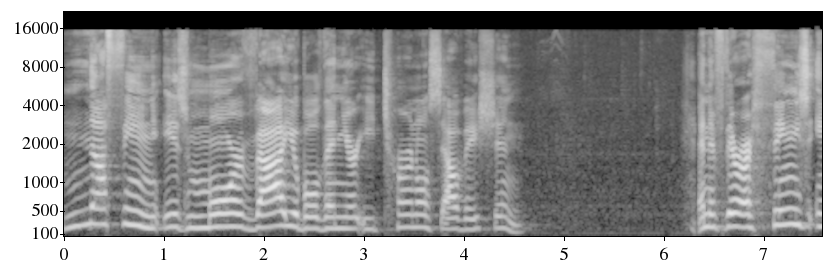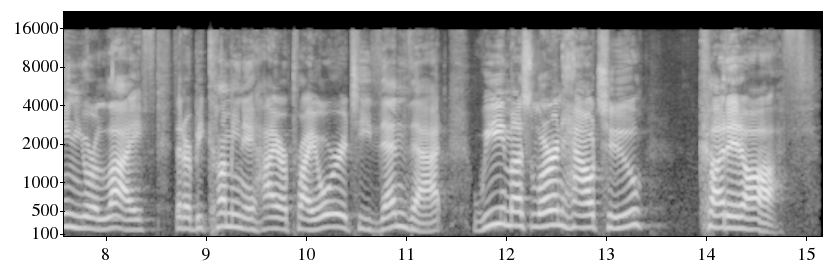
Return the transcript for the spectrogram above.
Nothing is more valuable than your eternal salvation. And if there are things in your life that are becoming a higher priority than that, we must learn how to cut it off.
